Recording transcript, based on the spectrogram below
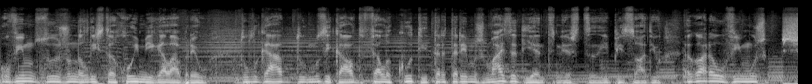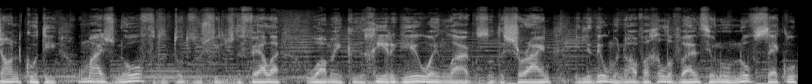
Ouvimos o jornalista Rui Miguel Abreu. Do legado musical de Fela Kuti trataremos mais adiante neste episódio. Agora ouvimos Sean Kuti, o mais novo de todos os filhos de Fela, o homem que reergueu em Lagos o The Shrine e lhe deu uma nova relevância num novo século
